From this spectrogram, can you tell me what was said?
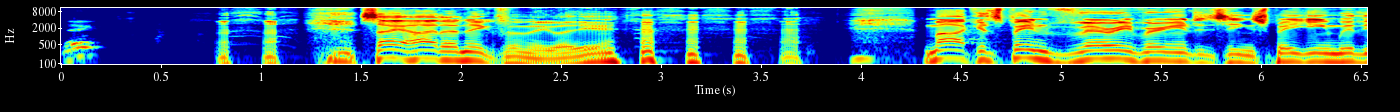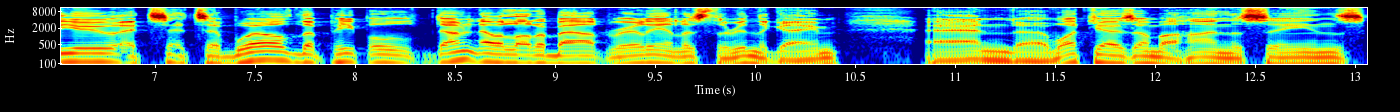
Nick? Say hi to Nick for me, will you? Mark, it's been very, very interesting speaking with you. It's it's a world that people don't know a lot about, really, unless they're in the game, and uh, what goes on behind the scenes.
